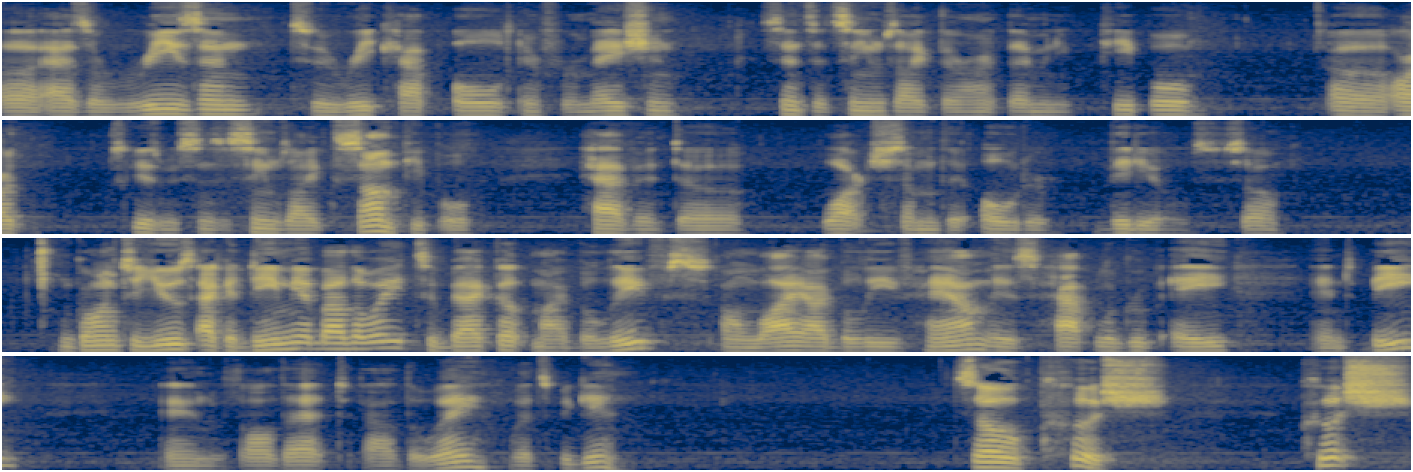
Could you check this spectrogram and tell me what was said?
uh, as a reason to recap old information. Since it seems like there aren't that many people uh, or excuse me since it seems like some people haven't uh, watched some of the older videos. So I'm going to use academia, by the way, to back up my beliefs on why I believe Ham is haplogroup A and B. And with all that out of the way, let's begin. So, Cush. Cush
